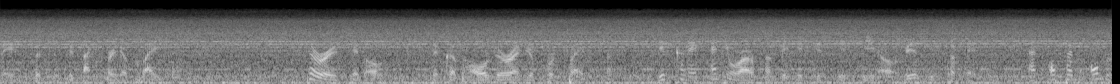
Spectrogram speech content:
Please put the seat back for your flight. Table, the cup holder and your portrait. Disconnect anywhere from the HDCC or USB socket and open all the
